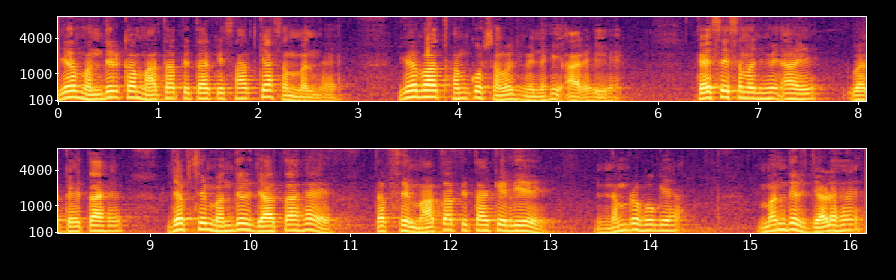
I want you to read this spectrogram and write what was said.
यह मंदिर का माता पिता के साथ क्या संबंध है? यह बात हमको समझ में नहीं आ रही है। कैसे समझ में आए? वह कहता है, जब से मंदिर जाता है, तब से माता पिता के लिए नम्र हो गया। मंदिर जड़ है,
